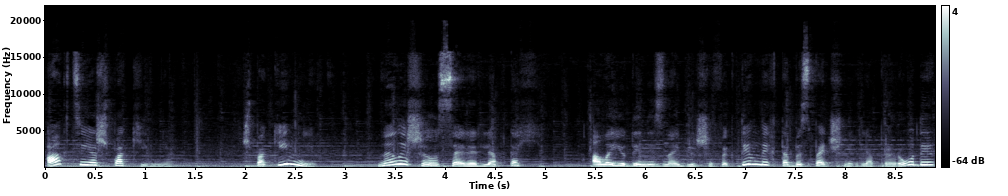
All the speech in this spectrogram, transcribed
Акція Шпаківня. Шпаківні не лише оселя для птахів, але й один із найбільш ефективних та безпечних для природи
